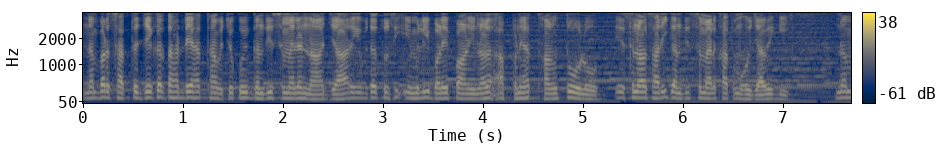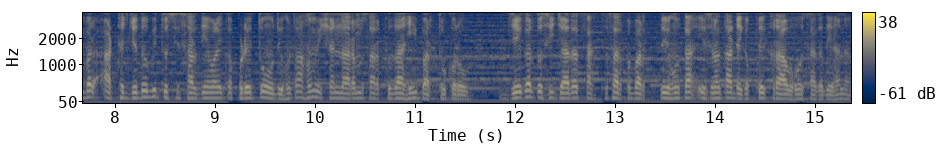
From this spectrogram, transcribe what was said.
ਨੰਬਰ 7 ਜੇਕਰ ਤੁਹਾਡੇ ਹੱਥਾਂ ਵਿੱਚੋਂ ਕੋਈ ਗੰਦੀ ਸਮੈਲ ਨਾ ਜਾ ਰਹੀ ਹੋਵੇ, ਤਾਂ ਤੁਸੀਂ ਇਮਲੀ ਵਾਲੇ ਪਾਣੀ ਨਾਲ ਆਪਣੇ ਹੱਥਾਂ ਨੂੰ ਧੋ ਲਓ। ਇਸ ਨਾਲ ਸਾਰੀ ਗੰਦੀ ਸਮੈਲ ਖਤਮ ਹੋ ਜਾਵੇਗੀ। ਨੰਬਰ 8 ਜਦੋਂ ਵੀ ਤੁਸੀਂ ਸਰਦੀਆਂ ਵਾਲੇ ਕੱਪੜੇ ਧੋਂਦੇ ਹੋ ਤਾਂ ਹਮੇਸ਼ਾ ਨਰਮ ਸਰਫ ਦਾ ਹੀ ਵਰਤੋਂ ਕਰੋ। ਜੇਕਰ ਤੁਸੀਂ ਜ਼ਿਆਦਾ ਸਖਤ ਸਰਫ ਵਰਤਦੇ ਹੋ ਤਾਂ ਇਸ ਨਾਲ ਤੁਹਾਡੇ ਕੱਪੜੇ ਖਰਾਬ ਹੋ ਸਕਦੇ ਹਨ।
